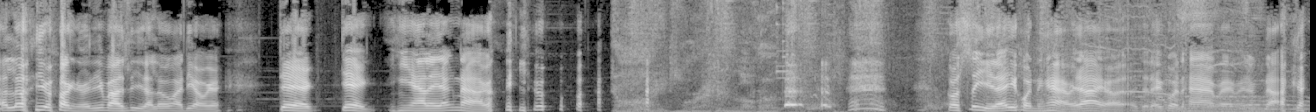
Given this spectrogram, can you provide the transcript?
ฮัลโหลอยู่ฝั่งนู้นนี่มาสี่ฮัลโหลมาเดี่ยวไงแจกแจกเฮียอะไรตั้งหนาก็ไม่รู้ กดสี่แล้วอีกคนหนึ่งหาไม่ได้เหรอ จะได้กดห้าไปไม่ต้องด่ากัน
